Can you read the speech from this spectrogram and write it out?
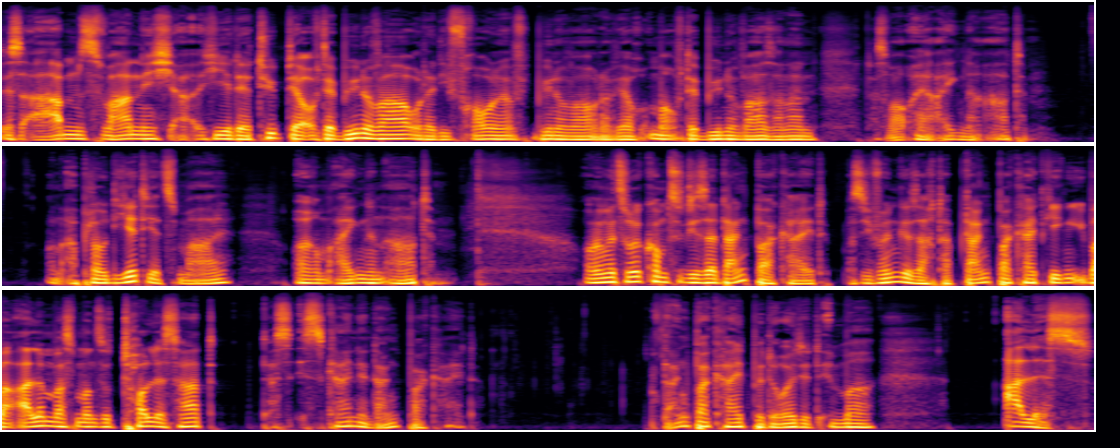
des Abends war nicht hier der Typ, der auf der Bühne war oder die Frau, die auf der Bühne war oder wer auch immer auf der Bühne war, sondern das war euer eigener Atem. Und applaudiert jetzt mal eurem eigenen Atem. Und wenn wir zurückkommen zu dieser Dankbarkeit, was ich vorhin gesagt habe, Dankbarkeit gegenüber allem, was man so Tolles hat, das ist keine Dankbarkeit. Dankbarkeit bedeutet immer alles,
